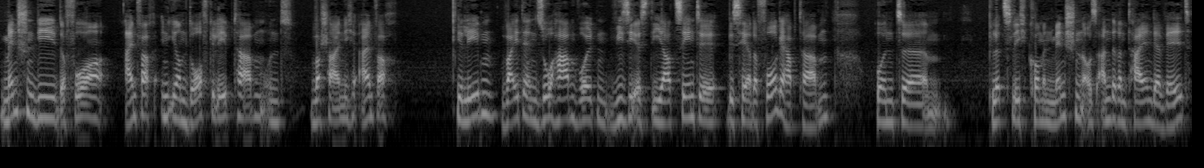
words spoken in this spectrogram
Menschen, die davor einfach in ihrem Dorf gelebt haben und wahrscheinlich einfach ihr Leben weiterhin so haben wollten, wie sie es die Jahrzehnte bisher davor gehabt haben und ähm, plötzlich kommen Menschen aus anderen Teilen der Welt,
